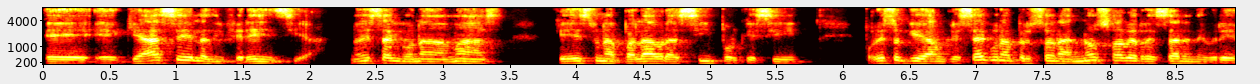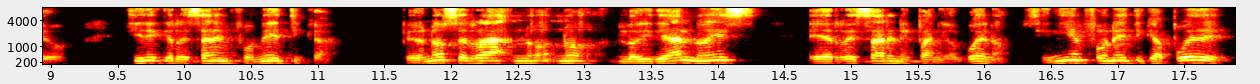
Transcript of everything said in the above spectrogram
eh, eh, que hace la diferencia. No es algo nada más que es una palabra así porque sí. Por eso que aunque sea que una persona no sabe rezar en hebreo, tiene que rezar en fonética, pero no, no, no lo ideal no es eh, rezar en español. Bueno, si ni en fonética puede,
